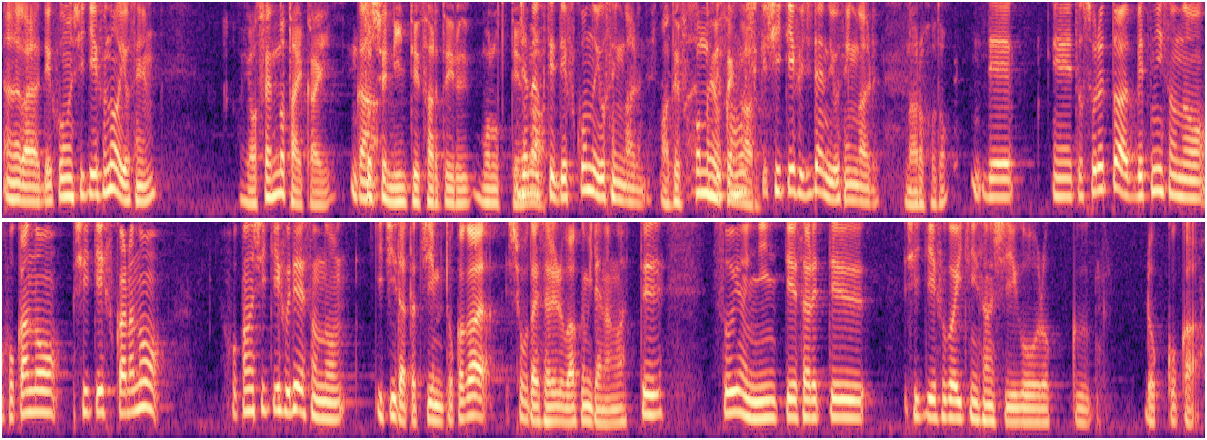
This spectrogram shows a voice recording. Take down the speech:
あだからデフコン CTF の予選？予選の大会が。として認定されているものっていうのは？じゃなくて DEF CON の予選があるんです。あ DEF CON の予選がある。CTF 自体の予選がある。なるほど。で、えー、とそれとは別にその他の CTF からの他の CTF でその1位だったチームとかが招待される枠みたいなのがあってそういうのに認定されてる CTF が1234566個か、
